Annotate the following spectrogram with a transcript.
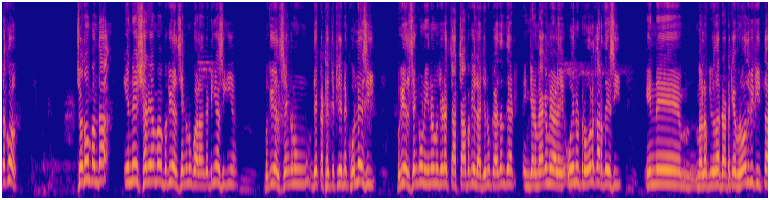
ਦੇਖੋ ਜਦੋਂ ਬੰਦਾ ਇਹਨੇ ਸ਼ਰਮ ਬਘੇਲ ਸਿੰਘ ਨੂੰ ਗਾਲਾਂ ਕੱਢੀਆਂ ਸੀਗੀਆਂ। ਬਘੇਲ ਸਿੰਘ ਨੂੰ ਦੇ ਇਕੱਠੇ ਚਿੱਠੇ ਨੇ ਖੋਲੇ ਸੀ। ਬਘੇਲ ਸਿੰਘ ਹੁਣ ਇਹਨਾਂ ਨੂੰ ਜਿਹੜਾ ਚਾਚਾ ਬਘੇਲਾ ਜਿਹਨੂੰ ਕਹਿ ਦਿੰਦੇ ਆ ਇੰਜਣ ਮਹਿਕਮੇ ਵਾਲੇ, ਉਹ ਇਹਨੂੰ ਟਰੋਲ ਕਰਦੇ ਸੀ। ਇਹਨੇ ਮਤਲਬ ਕਿ ਉਹਦਾ ਡਟ ਕੇ ਵਿਰੋਧ ਵੀ ਕੀਤਾ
